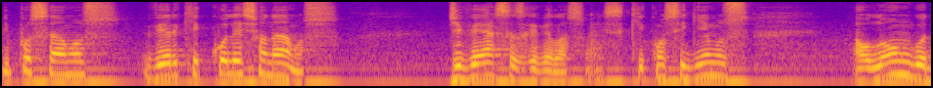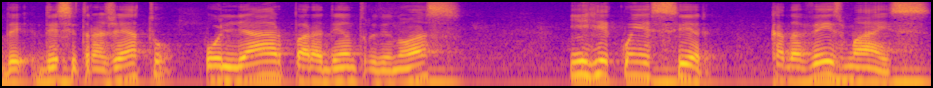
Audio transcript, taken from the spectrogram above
e possamos ver que colecionamos diversas revelações, que conseguimos ao longo de, desse trajeto, olhar para dentro de nós e reconhecer cada vez mais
